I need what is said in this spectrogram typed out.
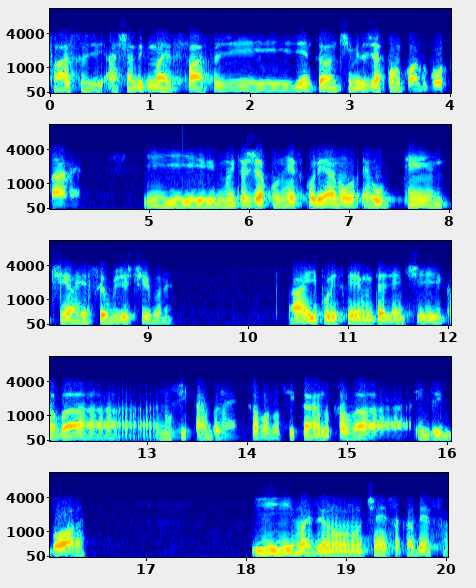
fácil de, achando que mais fácil de, de entrar no time do Japão quando voltar, né? E muitos japoneses, coreanos, é, o- tem, tinha esse objetivo, né? Aí por isso que muita gente acaba não ficando, né? Acaba não ficando, acaba indo embora. E, mas eu não, não tinha essa cabeça.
